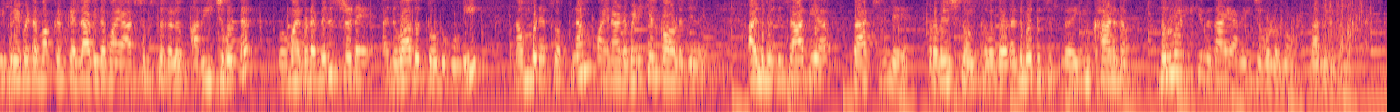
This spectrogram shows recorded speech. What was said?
ഈ പ്രിയപ്പെട്ട മക്കൾക്ക് എല്ലാവിധമായ ആശംസകളും അറിയിച്ചുകൊണ്ട് ബഹുമാനപ്പെട്ട മിനിസ്റ്ററുടെ അനുവാദത്തോടുകൂടി നമ്മുടെ സ്വപ്നം വയനാട് മെഡിക്കൽ കോളേജിൽ അനുബന്ധിച്ച് ആദ്യ ബാച്ചിന്റെ പ്രവേശനോത്സവത്തോടനുബന്ധിച്ചിട്ടുള്ള ഉദ്ഘാടനം നിർവഹിക്കുന്നതായി അറിയിച്ചുകൊള്ളുന്നു. നന്ദി നമസ്കാരം.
